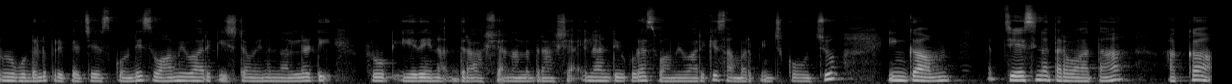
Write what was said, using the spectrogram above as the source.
నువ్వుగుండలు ప్రిపేర్ చేసుకోండి. స్వామివారికి ఇష్టమైన నల్లటి ఫ్రూట్ ఏదైనా ద్రాక్ష నల్ల ద్రాక్ష ఇలాంటివి కూడా స్వామివారికి సమర్పించుకోవచ్చు. ఇంకా చేసిన తర్వాత అక్క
